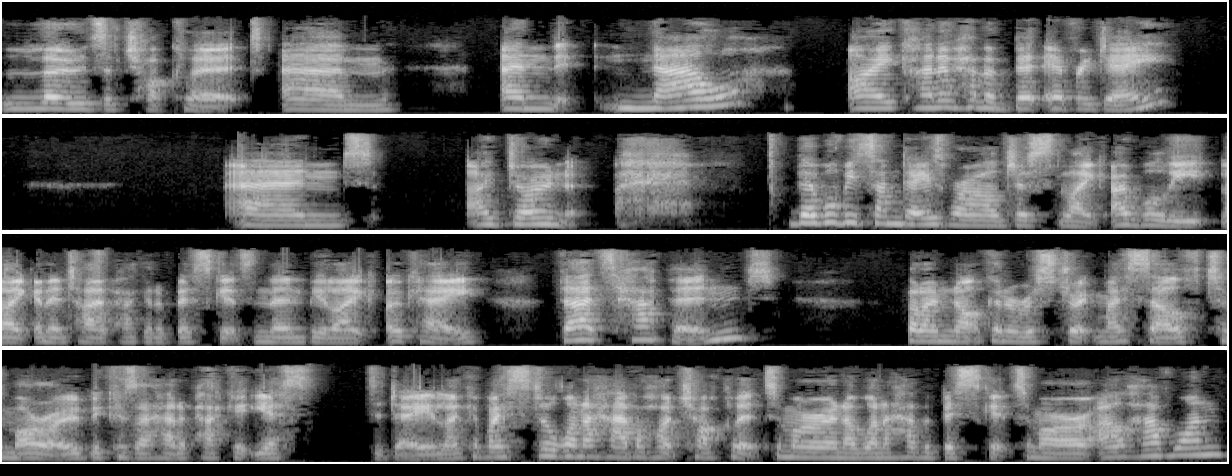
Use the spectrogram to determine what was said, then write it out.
loads of chocolate. Um, and now I kind of have a bit every day. And I don't, there will be some days where I'll just like, I will eat like an entire packet of biscuits and then be like, okay, that's happened but I'm not going to restrict myself tomorrow because I had a packet yesterday. Like if I still want to have a hot chocolate tomorrow and I want to have a biscuit tomorrow, I'll have one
